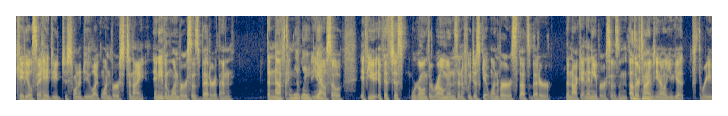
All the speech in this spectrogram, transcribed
Katie will say, Hey, do you just want to do like one verse tonight? And even one verse is better than than nothing. Absolutely. You yep. know, so if you if it's just we're going through Romans and if we just get one verse, that's better than not getting any verses. And other mm-hmm. times, you know, you get three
